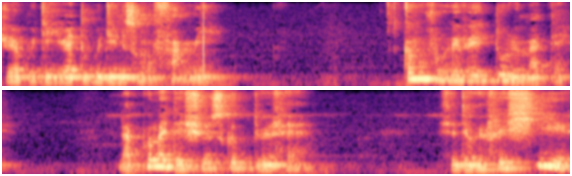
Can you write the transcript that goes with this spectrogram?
Je vais vous dire, je vais tout vous dire, nous sommes en famille. Quand vous vous réveillez tôt le matin, la première des choses que vous devez faire, c'est de réfléchir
